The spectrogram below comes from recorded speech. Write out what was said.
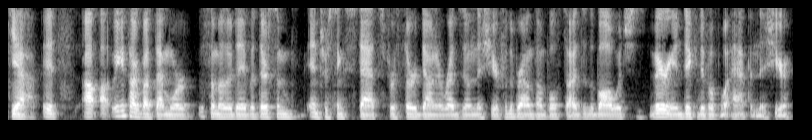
Yeah, it's. Uh, uh, we can talk about that more some other day, but there's some interesting stats for third down and red zone this year for the Browns on both sides of the ball, which is very indicative of what happened this year.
